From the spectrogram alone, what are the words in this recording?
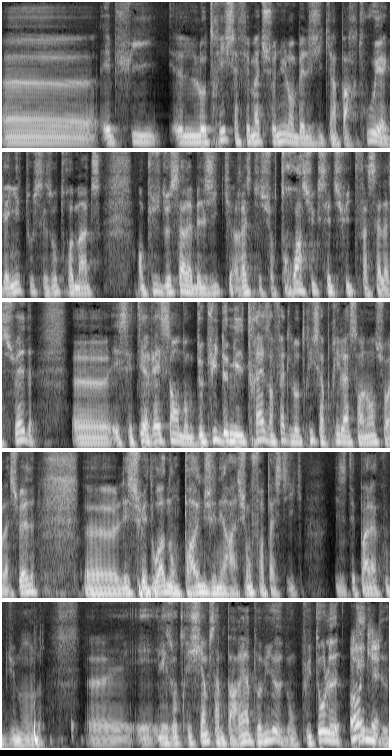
Euh, et puis l'Autriche a fait match nul en Belgique un partout et a gagné tous ses autres matchs. En plus de ça, la Belgique reste sur trois succès de suite face à la Suède Euh, et c'était récent. Donc depuis 2013, en fait, l'Autriche a pris l'ascendant sur la Suède. Euh, les Suédois n'ont pas une génération fantastique. Ils n'étaient pas à la Coupe du Monde. Euh, et les Autrichiens, ça me paraît un peu mieux. Donc plutôt le Ok. N2.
